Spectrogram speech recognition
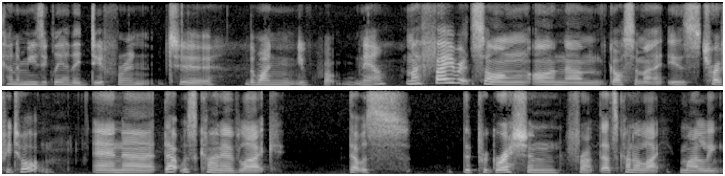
kind of musically, are they different to the one you've got now? My favourite song on um, Gossamer is Trophy Talk, and uh, that was kind of like that was the progression from that's kind of like my link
